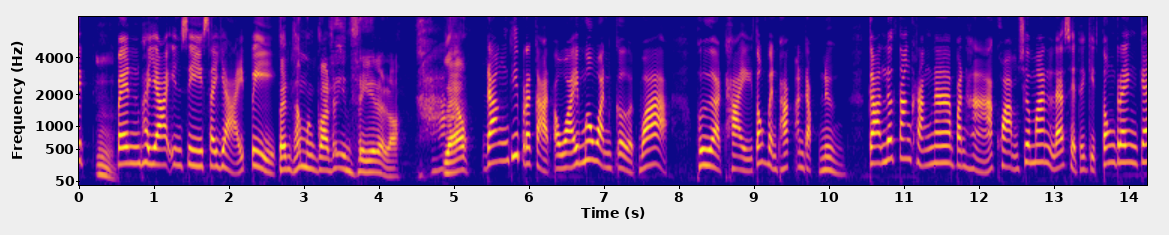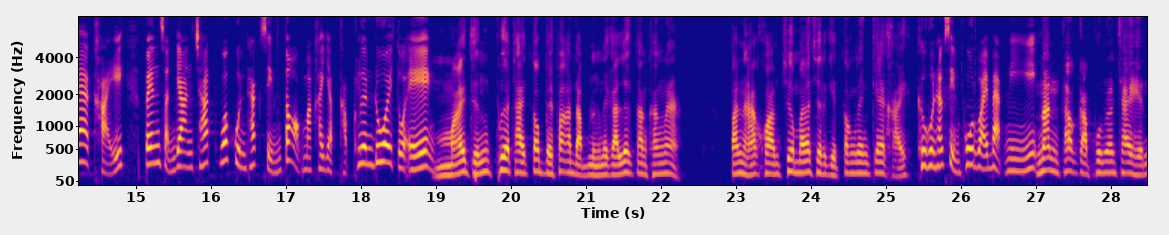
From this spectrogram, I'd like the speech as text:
ฤทธิ์เป็นพญาอินทรีสยายปีก เป็นทั้งมังกรทั้งอินทรีเลยเหรอค่ะแล้วดังที่ประกาศเอาไว้เมื่อวันเกิดว่า เพื่อไทยต้องเป็นพักอันดับหนึ่ง การเลือกตั้งครั้งหน้าปัญหาความเชื่อมั่น และเศรษฐกิจต้องเร่งแก้ไข เป็นสัญญาณชัดว่าคุณทักษิณต้องออกมาขยับขับเคลื่อนด้วยตัวเอง หมายถึงเพื่อไทยต้องเป็นพรรคอันดับหนึ่งในการเลือกตั้งครั้งหน้า ปัญหาความเชื่อมั่นและเศรษฐกิจต้องเร่งแก้ไข คือคุณทักษิณพูดไว้แบบนี้ นั่นเท่ากับคุณวันชัยเห็น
